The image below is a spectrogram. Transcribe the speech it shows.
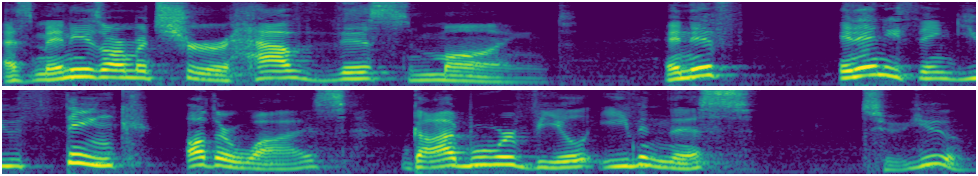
as many as are mature, have this mind. And if in anything you think otherwise, God will reveal even this to you.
